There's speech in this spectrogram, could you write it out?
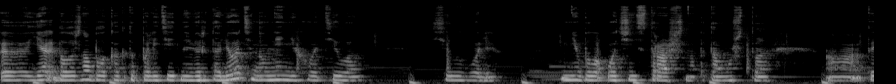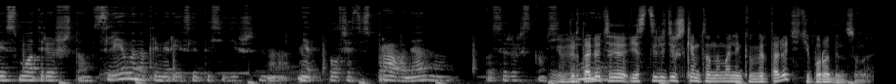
э, я должна была как-то полететь на вертолете, но мне не хватило силы воли мне было очень страшно, потому что э, ты смотришь там слева, например, если ты сидишь на... Нет, получается, справа, да, на пассажирском сиденье. В вертолете, если ты летишь с кем-то на маленьком вертолете, типа Робинсона,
